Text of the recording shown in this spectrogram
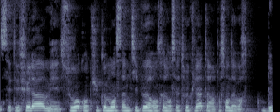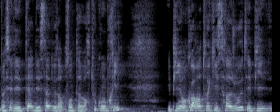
cet effet-là, mais souvent quand tu commences un petit peu à rentrer dans ces trucs-là, t'as l'impression d'avoir de passer des tas des stades où t'as l'impression d'avoir tout compris et puis encore un truc qui se rajoute, et puis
